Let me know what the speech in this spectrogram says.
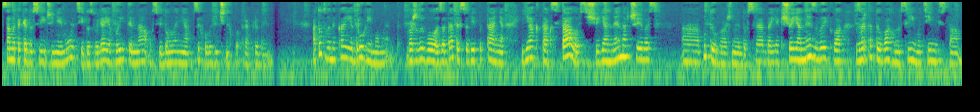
Саме таке дослідження емоцій дозволяє вийти на усвідомлення психологічних потреб людини. А тут виникає другий момент. Важливо задати собі питання, як так сталося, що я не навчилась бути уважною до себе, якщо я не звикла звертати увагу на свій емоційний стан.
